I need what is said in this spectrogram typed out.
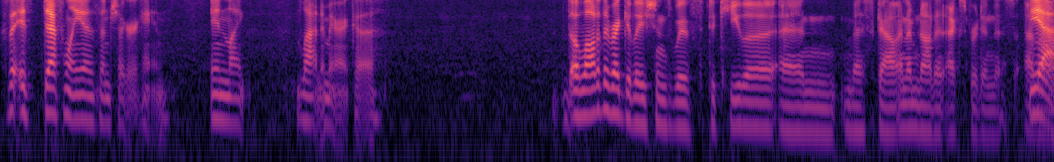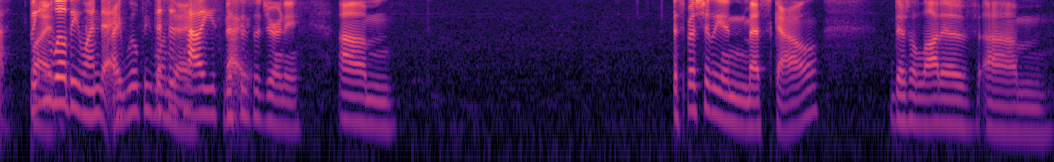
Because it definitely is in sugarcane in like Latin America. a lot of the regulations with tequila and mezcal, and I'm not an expert in this. At yeah, all, but, you will be one day. I will be This is day. how you start. This is the journey. Um, especially in mezcal, there's a lot of um,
